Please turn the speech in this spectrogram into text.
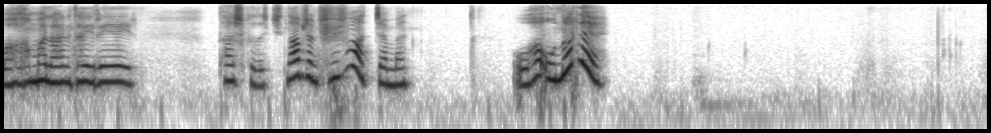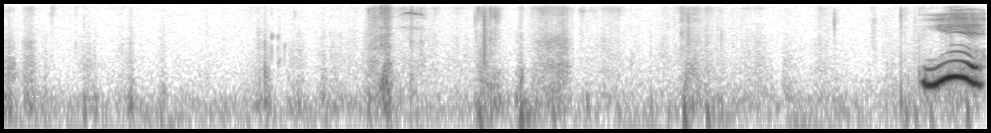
Bağlanma lanet hayır hayır hayır. Taş kılıç. Ne yapacağım? Fifi mi atacağım ben? Oha onlar ne? İyi.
